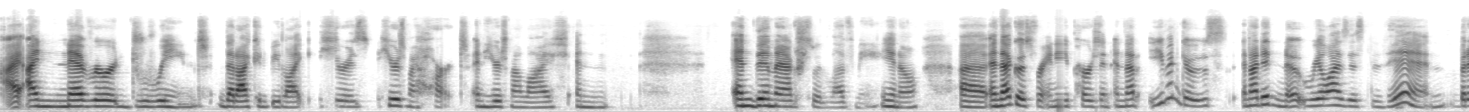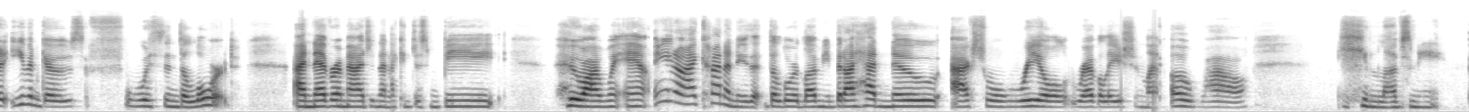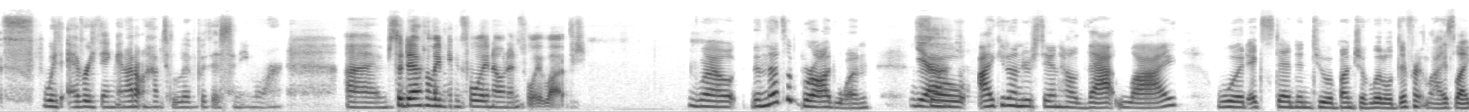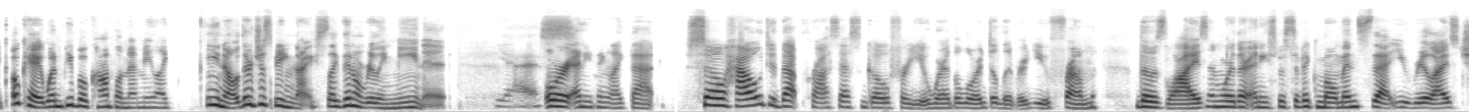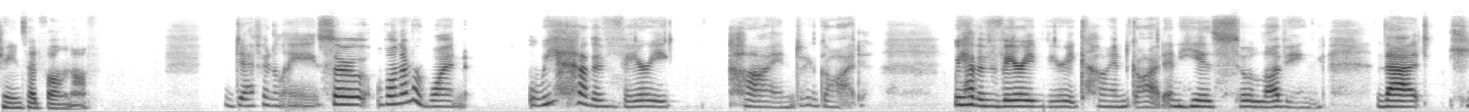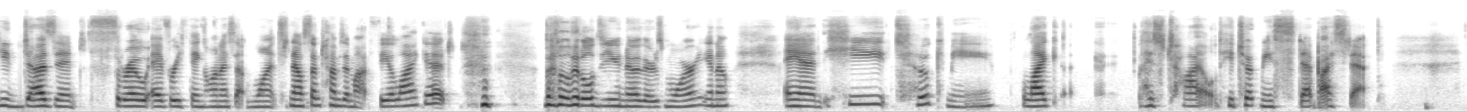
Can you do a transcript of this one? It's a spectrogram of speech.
I, I never dreamed that I could be like, here is here's my heart and here's my life and and them actually love me, you know. Uh, and that goes for any person, and that even goes. And I didn't know realize this then, but it even goes f- within the Lord. I never imagined that I could just be who I went and you know I kind of knew that the Lord loved me but I had no actual real revelation like oh wow he loves me with everything and I don't have to live with this anymore. Um, so definitely being fully known and fully loved. Wow. then that's a broad one. Yeah. So I can understand how that lie would extend into a bunch of little different lies. Like, okay, when people compliment me, like, you know, they're just being nice. Like, they don't really mean it. Yes. Or anything like that. So, how did that process go for you where the Lord delivered you from those lies? And were there any specific moments that you realized chains had fallen off? Definitely. So, well, number one, we have a very kind God. We have a very, very kind God, and He is so loving that He doesn't throw everything on us at once. Now, sometimes it might feel like it, but little do you know there's more, you know? And He took me like his child. He took me step by step.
